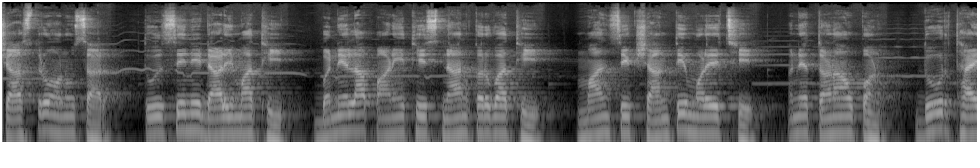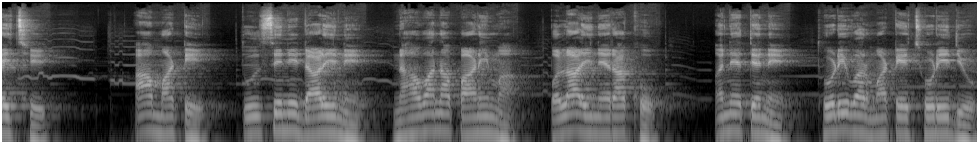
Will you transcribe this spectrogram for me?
શાસ્ત્રો અનુસાર તુલસીની ડાળીમાંથી બનેલા પાણીથી સ્નાન કરવાથી માનસિક શાંતિ મળે છે અને તણાવ પણ દૂર થાય છે. આ માટે તુલસીની ડાળીને નહાવાના પાણીમાં પલાળીને રાખો અને તેને થોડીવાર માટે છોડી દો.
